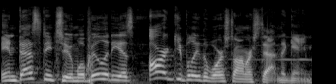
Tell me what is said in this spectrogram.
In Destiny 2, mobility is arguably the worst armor stat in the game.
